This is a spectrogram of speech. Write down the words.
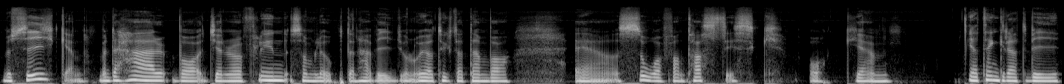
musiken. Men det här var General Flynn som la upp den här videon och jag tyckte att den var eh, så fantastisk. Och eh, jag tänker att vi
